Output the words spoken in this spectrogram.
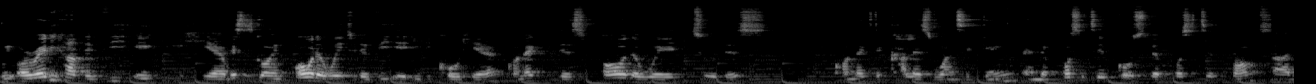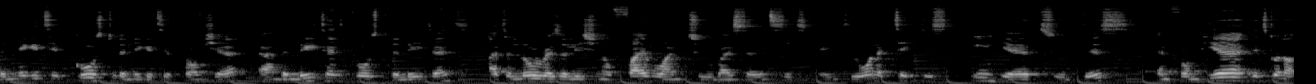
We already have the VAE here. This is going all the way to the VAE decode here. Connect this all the way to this. Connect the colors once again and the positive goes to the positive prompt. Uh, the negative goes to the negative prompt here and the latent goes to the latent at a low resolution of 512 by 768. We want to take this in here to this and from here it's going to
